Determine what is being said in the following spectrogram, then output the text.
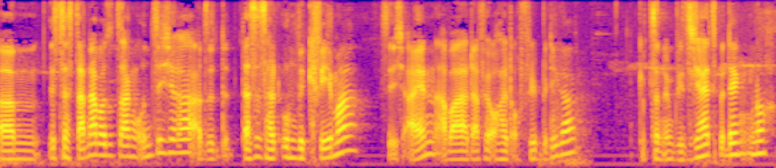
Ähm, ist das dann aber sozusagen unsicherer? Also das ist halt unbequemer, sehe ich ein, aber dafür auch halt auch viel billiger. Gibt es dann irgendwie Sicherheitsbedenken noch?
